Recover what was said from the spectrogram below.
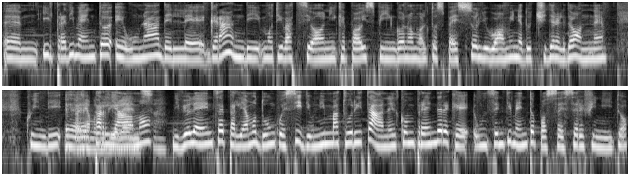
ehm, il tradimento è una delle grandi motivazioni che poi spingono molto spesso gli uomini ad uccidere le donne. Quindi eh, parliamo, parliamo di, violenza. di, violenza. e parliamo dunque sì di un'immaturità nel comprendere che un sentimento possa essere finito.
